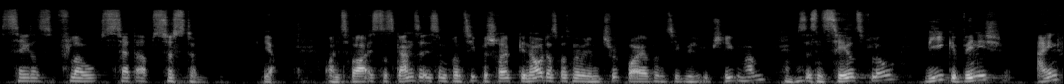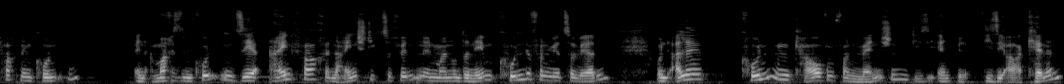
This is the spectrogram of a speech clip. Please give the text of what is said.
Sales Flow Setup System. Ja. Und zwar ist das Ganze ist im Prinzip beschreibt genau das, was wir mit dem Tripwire Prinzip beschrieben haben. Mhm. Es ist ein Sales Flow. Wie gewinne ich einfach einen Kunden? Mache es dem Kunden sehr einfach, einen Einstieg zu finden in mein Unternehmen, Kunde von mir zu werden. Und alle Kunden kaufen von Menschen, die sie entweder, die sie A kennen,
